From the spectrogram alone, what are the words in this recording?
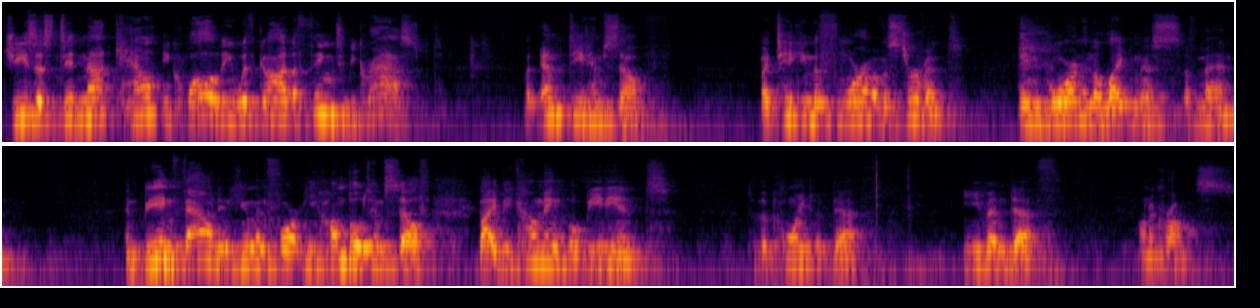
Jesus did not count equality with God a thing to be grasped, but emptied himself by taking the form of a servant, being born in the likeness of men. And being found in human form, he humbled himself by becoming obedient to the point of death, even death on a cross.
